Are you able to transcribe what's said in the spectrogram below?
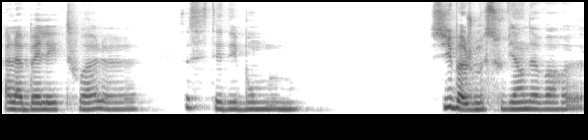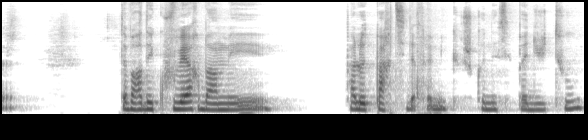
à la belle étoile. ça, c'était des bons moments. Si, bah je me souviens d'avoir d'avoir découvert ben mes enfin l'autre partie de la famille que je connaissais pas du tout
